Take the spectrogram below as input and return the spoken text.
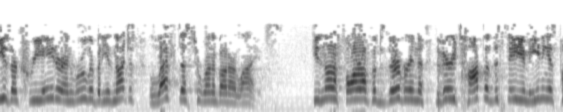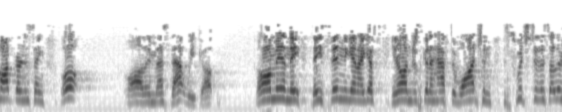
He is our creator and ruler, but He has not just left us to run about our lives. He's not a far off observer in the, the very top of the stadium eating his popcorn and saying, well, well, they messed that week up. Oh man, they, they sinned again. I guess, you know, I'm just going to have to watch and switch to this other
